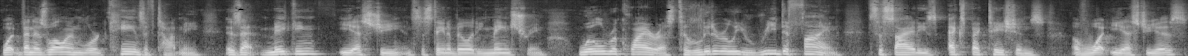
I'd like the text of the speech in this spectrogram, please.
what Venezuela and Lord Keynes have taught me is that making ESG and sustainability mainstream will require us to literally redefine society's expectations of what ESG is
